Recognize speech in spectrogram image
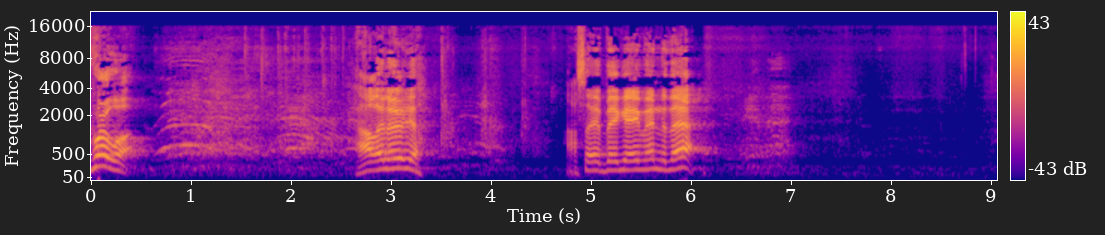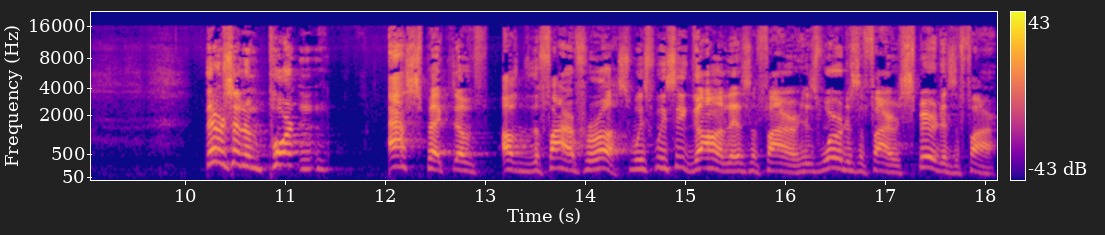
grow up. Hallelujah. I'll say a big amen to that. There's an important aspect of, of the fire for us. We, we see God as a fire, His Word is a fire, His Spirit is a fire.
